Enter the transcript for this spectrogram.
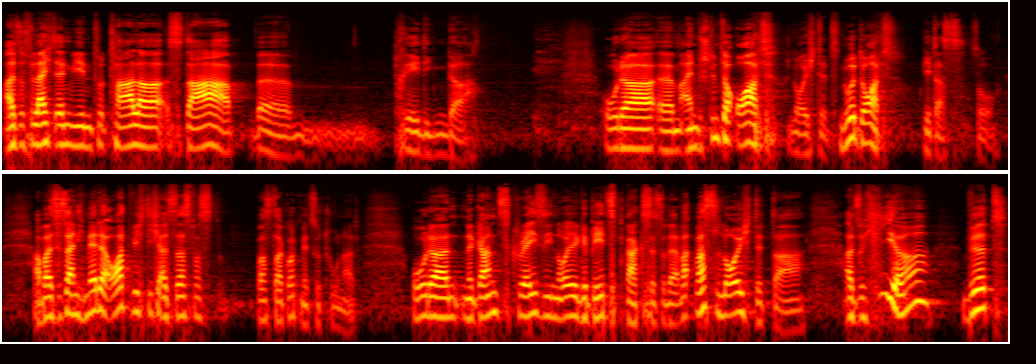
Also vielleicht irgendwie ein totaler Star-Predigender. Ähm, oder ähm, ein bestimmter Ort leuchtet. Nur dort geht das so. Aber es ist eigentlich mehr der Ort wichtig als das, was, was da Gott mit zu tun hat oder eine ganz crazy neue Gebetspraxis oder was leuchtet da? Also hier wird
